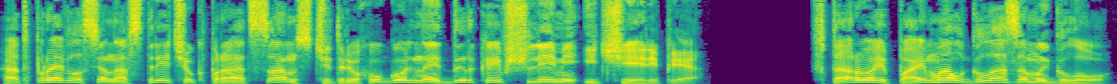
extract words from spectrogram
отправился навстречу к праотцам с четырехугольной дыркой в шлеме и черепе. Второй поймал глазом иглу,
